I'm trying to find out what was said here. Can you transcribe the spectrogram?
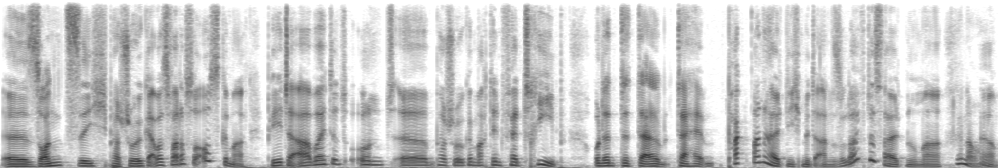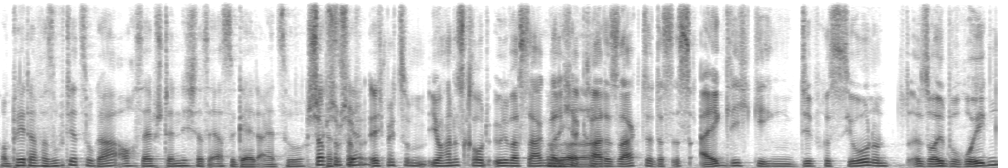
äh, sonnt sich Paschulke, aber es war doch so ausgemacht. Peter arbeitet und äh, Paschulke macht den Vertrieb. Und da, da, da, packt man halt nicht mit an. So läuft es halt nur mal. Genau. Ja. Und Peter versucht jetzt sogar auch selbstständig das erste Geld einzukassieren. Stopp, stopp, stopp. Ich möchte zum Johanniskrautöl was sagen, weil ich ja Uah. gerade sagte, das ist eigentlich gegen Depression und äh, soll beruhigen.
